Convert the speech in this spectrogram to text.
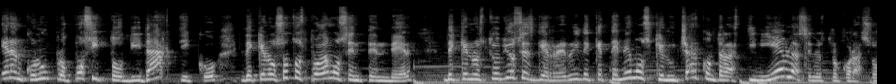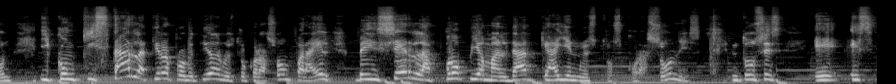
eran con un propósito didáctico de que nosotros podamos entender de que nuestro Dios es guerrero y de que tenemos que luchar contra las tinieblas en nuestro corazón y conquistar la tierra prometida de nuestro corazón para Él, vencer la propia maldad que hay en nuestros corazones. Entonces, eh, es,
